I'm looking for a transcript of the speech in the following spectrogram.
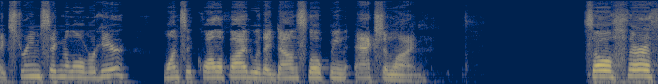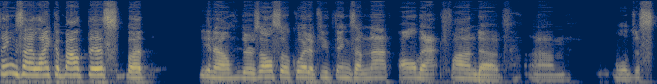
extreme signal over here once it qualified with a downsloping action line. So there are things I like about this, but you know, there's also quite a few things I'm not all that fond of. Um, we'll just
